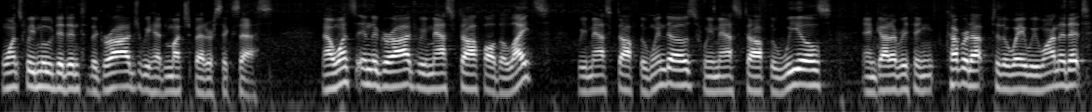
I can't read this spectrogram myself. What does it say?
Once we moved it into the garage, we had much better success. Now, once in the garage, we masked off all the lights, we masked off the windows, we masked off the wheels, and got everything covered up to the way we wanted it.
